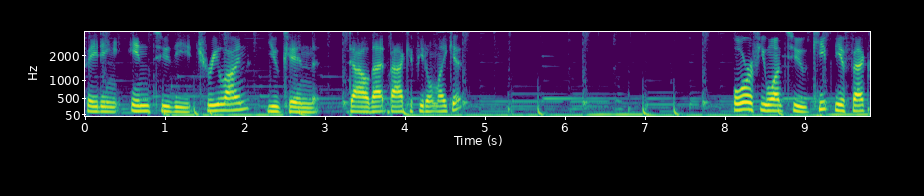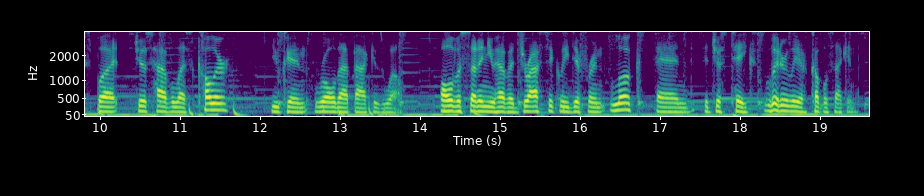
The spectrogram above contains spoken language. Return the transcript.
fading into the tree line, you can dial that back if you don't like it. Or if you want to keep the effects but just have less color, you can roll that back as well. All of a sudden you have a drastically different look and it just takes literally a couple seconds.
